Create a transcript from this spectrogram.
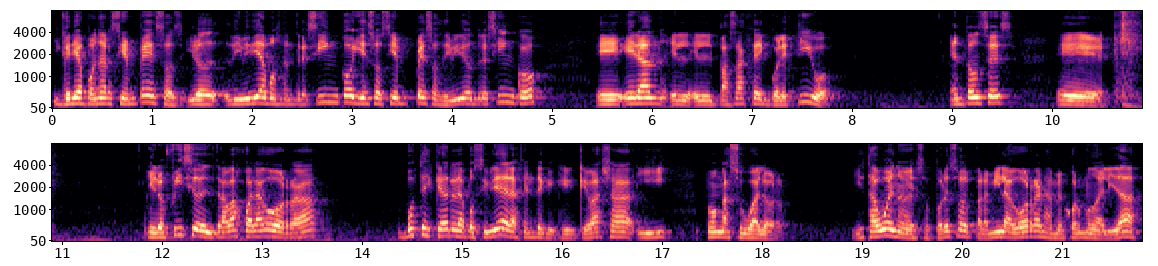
y quería poner 100 pesos y lo dividíamos entre 5 y esos 100 pesos dividido entre 5 eh, eran el, pasaje en colectivo. Entonces, eh, el oficio del trabajo a la gorra, vos tenés que darle la posibilidad a la gente que, vaya y ponga su valor. Y está bueno eso, por eso para mí la gorra es la mejor modalidad,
